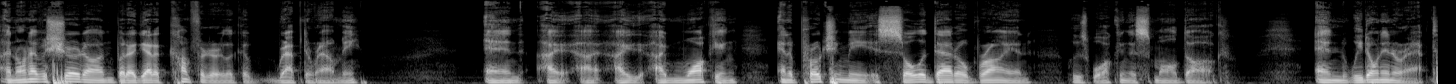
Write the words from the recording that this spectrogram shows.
I don't have a shirt on but I got a comforter like a wrapped around me. And I I, I I'm walking and approaching me is Soledad O'Brien who's walking a small dog. And we don't interact.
